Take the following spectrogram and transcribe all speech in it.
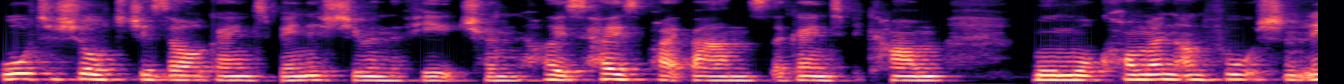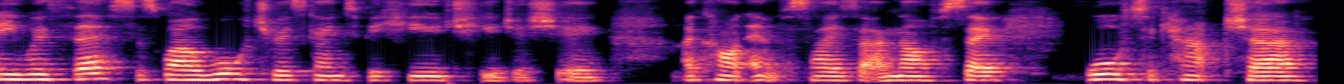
water shortages are going to be an issue in the future. And hose, hose pipe bans are going to become more and more common, unfortunately, with this as well. Water is going to be a huge, huge issue. I can't emphasize that enough. So, water capture,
